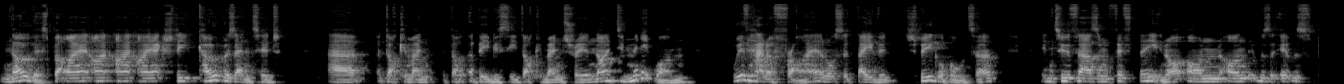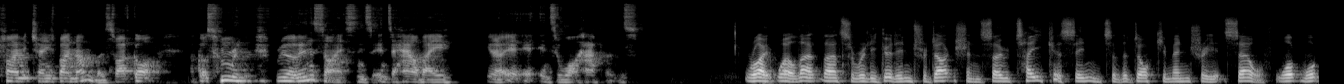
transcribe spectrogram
know this, but I I, I actually co-presented uh, a document a BBC documentary, a ninety minute one with Hannah Fry and also David Spiegelhalter in 2015 on, on, on it was it was climate change by numbers. So I've got I've got some re- real insights into, into how they you know into what happens. Right. Well, that that's a really good introduction. So take us into the documentary itself. What what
